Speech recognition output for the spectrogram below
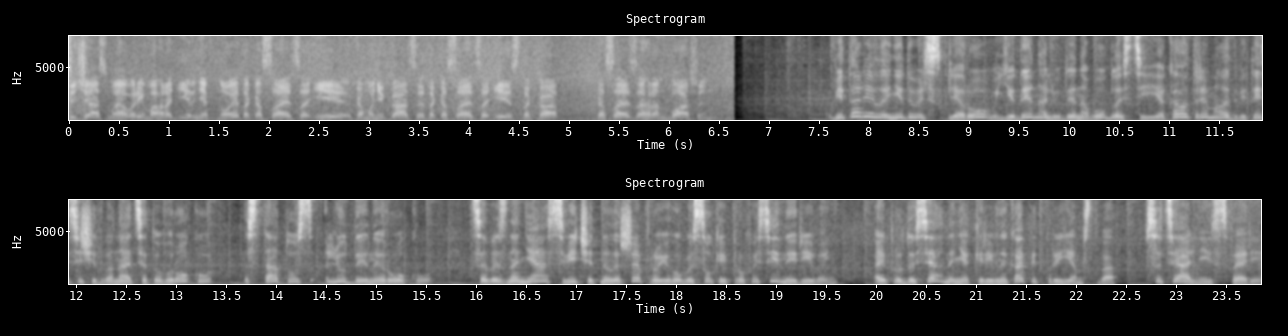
Сейчас мы говорим о градирнях, но это касается и коммуникации, это касается и эстакад, касается грандбашен. Віталій Леонідович Скляров єдина людина в області, яка отримала 2012 року статус людини року. Це визнання свідчить не лише про його високий професійний рівень, а й про досягнення керівника підприємства в соціальній сфері.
